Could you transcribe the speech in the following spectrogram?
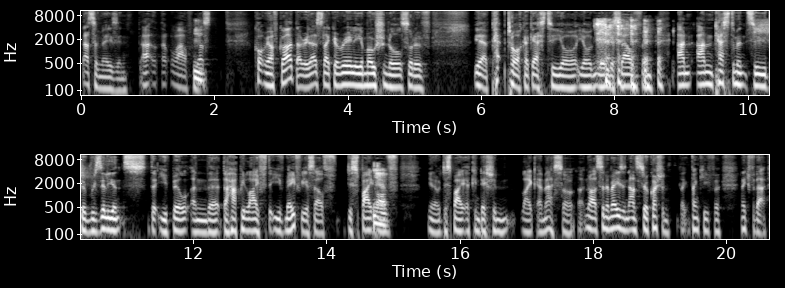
That's amazing. That, that, wow, mm. that's caught me off guard. That really, that's like a really emotional sort of yeah pep talk, I guess, to your your younger self, and and and testament to the resilience that you've built and the the happy life that you've made for yourself, despite yeah. of you know, despite a condition like MS. So uh, no, it's an amazing answer to a question. Thank you for thank you for that.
